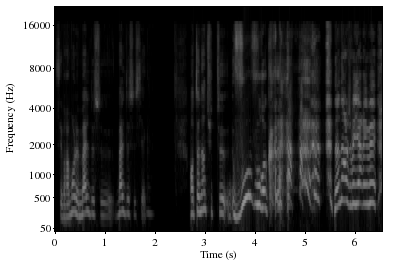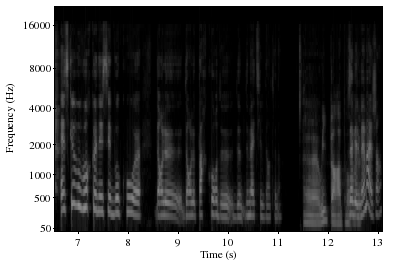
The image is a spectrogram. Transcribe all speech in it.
C'est vraiment le mal de ce, mal de ce siècle. Antonin, tu te... vous, vous reconnaissez... non, non, je vais y arriver. Est-ce que vous vous reconnaissez beaucoup euh, dans, le, dans le parcours de, de, de Mathilde, Antonin? Euh, oui, par rapport, Vous avez euh, le même âge, hein?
